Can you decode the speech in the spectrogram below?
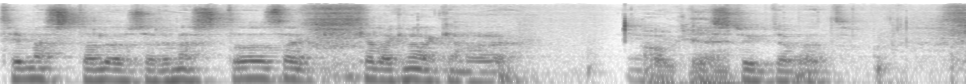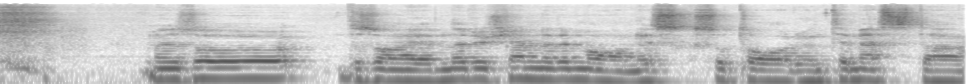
Temesta löser det mesta, så här kallar knarkarna det. Okej. Tablett. Men så då sa han när du känner dig manisk så tar du en Temesta.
